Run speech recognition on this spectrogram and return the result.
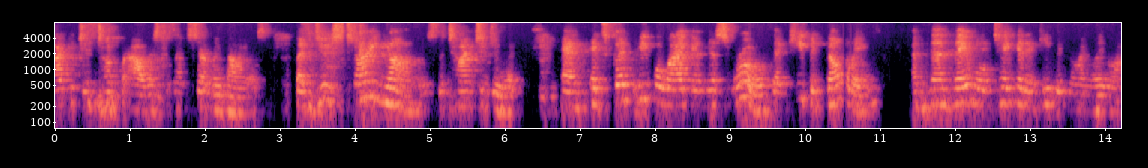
I could just talk for hours because I'm certainly biased. But do, starting young is the time to do it. And it's good people like in this room that keep it going, and then they will take it and keep it going later on.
